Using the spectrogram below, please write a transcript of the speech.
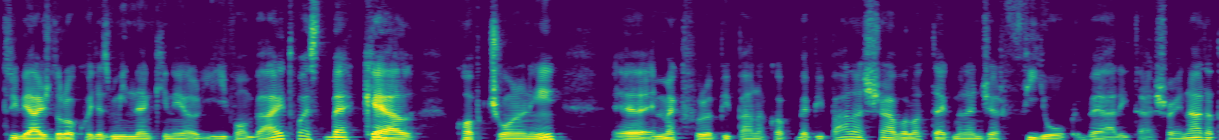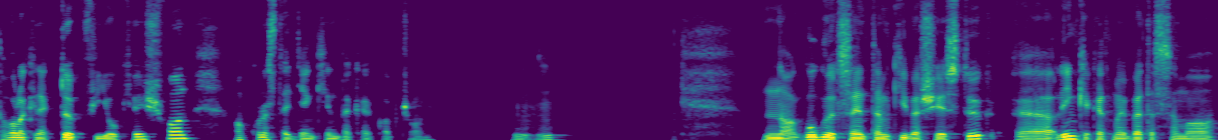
triviális dolog, hogy ez mindenkinél így van beállítva, ezt be kell kapcsolni egy megfelelő pipának a bepipálásával a Tag Manager fiók beállításainál, tehát ha valakinek több fiókja is van, akkor ezt egyenként be kell kapcsolni. Uh-huh. Na, Google-t szerintem kiveséztük. Linkeket majd beteszem a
